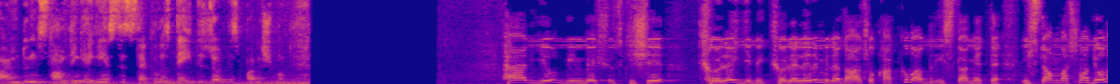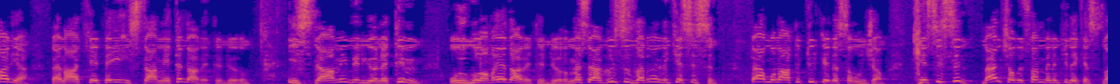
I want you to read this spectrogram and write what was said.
I'm doing something against the seculars. They deserve this punishment. Her yıl 1500 kişi köle gibi, kölelerin bile daha çok hakkı vardır İslamiyet'te. İslamlaşma diyorlar ya, ben AKP'yi İslamiyet'e davet ediyorum. İslami bir yönetim uygulamaya davet ediyorum. Mesela hırsızların eli kesilsin. Ben bunu artık Türkiye'de savunacağım. Kesilsin. Ben çalışsam benimki de kesilsin.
